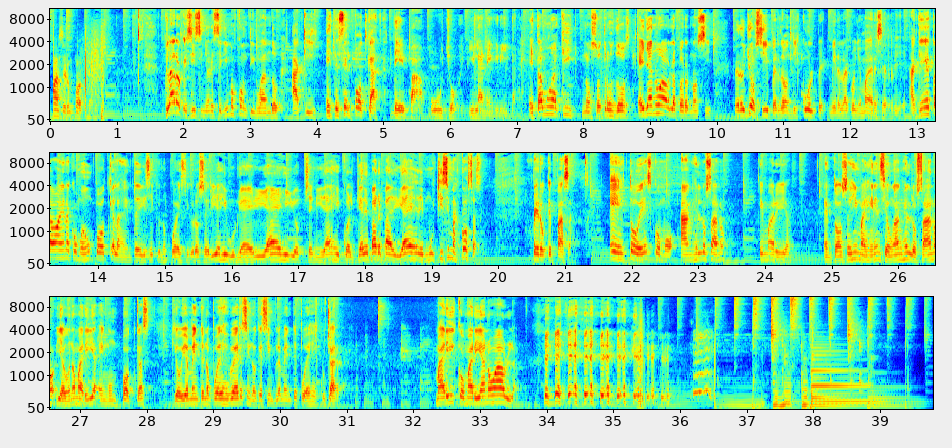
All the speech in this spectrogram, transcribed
Vamos a hacer un podcast. Claro que sí, señores, seguimos continuando aquí. Este es el podcast de Papucho y la Negrita. Estamos aquí, nosotros dos. Ella no habla, pero no sí. Pero yo sí, perdón, disculpe. Miren, la coño madre se ríe. Aquí en esta vaina, como es un podcast, la gente dice que uno puede decir groserías y vulgaridades y obscenidades y cualquier barbaridades de muchísimas cosas. Pero ¿qué pasa? Esto es como Ángel Lozano y María. Entonces imagínense a un Ángel Lozano y a una María en un podcast que obviamente no puedes ver, sino que simplemente puedes escuchar. Marico, María no habla.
